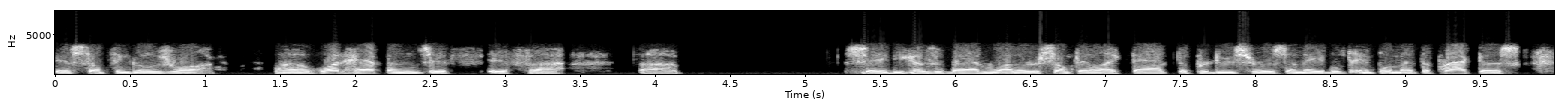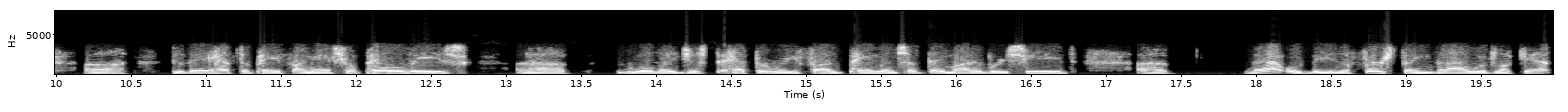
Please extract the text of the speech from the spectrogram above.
if something goes wrong? Uh, what happens if if uh, uh, say because of bad weather or something like that, the producer is unable to implement the practice? Uh, do they have to pay financial penalties? Uh, will they just have to refund payments that they might have received? Uh, that would be the first thing that I would look at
